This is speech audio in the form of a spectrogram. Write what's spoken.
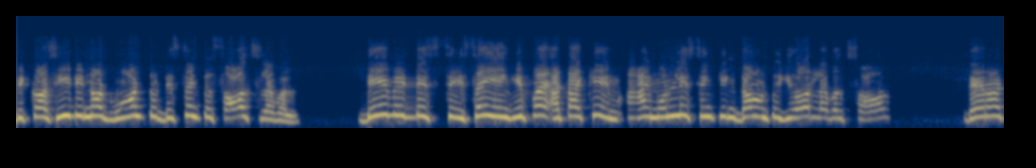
because he did not want to descend to Saul's level. David is say- saying, if I attack him, I'm only sinking down to your level, Saul. There are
